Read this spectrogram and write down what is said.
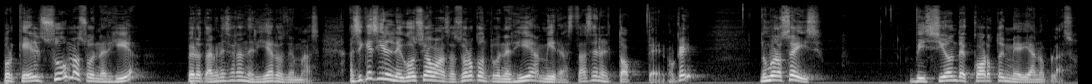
Porque él suma su energía, pero también es la energía de los demás. Así que si el negocio avanza solo con tu energía, mira, estás en el top 10, ¿ok? Número 6. Visión de corto y mediano plazo.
